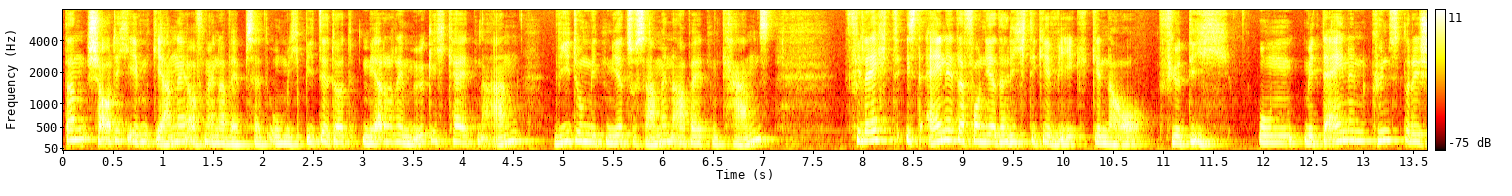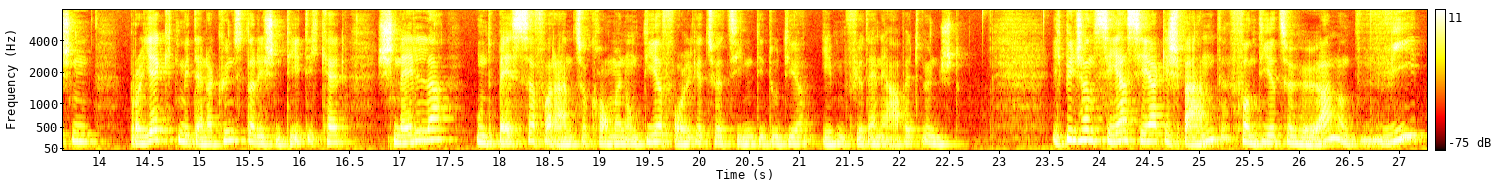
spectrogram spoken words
dann schau dich eben gerne auf meiner Website um. Ich biete dort mehrere Möglichkeiten an, wie du mit mir zusammenarbeiten kannst. Vielleicht ist eine davon ja der richtige Weg genau für dich, um mit deinen künstlerischen Projekten, mit deiner künstlerischen Tätigkeit schneller und besser voranzukommen und die Erfolge zu erzielen, die du dir eben für deine Arbeit wünschst. Ich bin schon sehr, sehr gespannt von dir zu hören und wie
